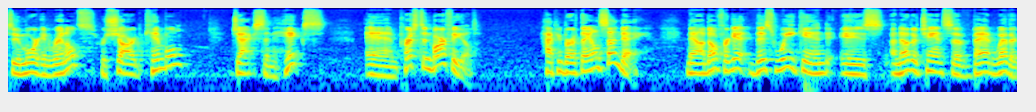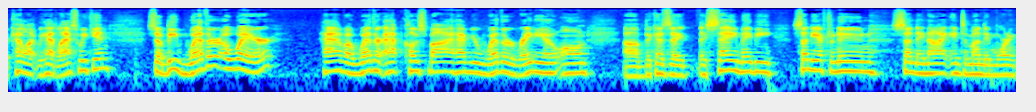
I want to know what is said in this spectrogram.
to Morgan Reynolds, Richard Kimball, Jackson Hicks, and Preston Barfield. Happy birthday on Sunday. Now, don't forget, this weekend is another chance of bad weather, kind of like we had last weekend. So be weather aware. Have a weather app close by. Have your weather radio on uh, because they, they say maybe Sunday afternoon, Sunday night into Monday morning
